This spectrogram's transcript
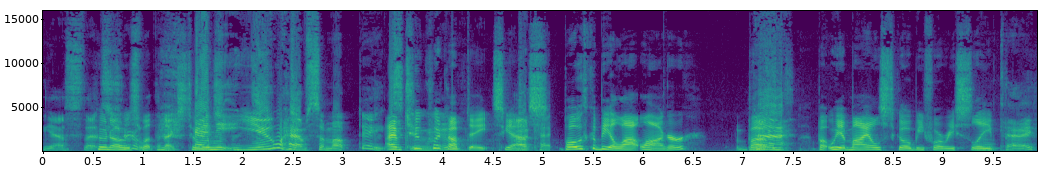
Yes, that's Who knows true. what the next two And weeks? you have some updates. I have two quick you? updates. Yes, Okay. both could be a lot longer, but but we have miles to go before we sleep Okay.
